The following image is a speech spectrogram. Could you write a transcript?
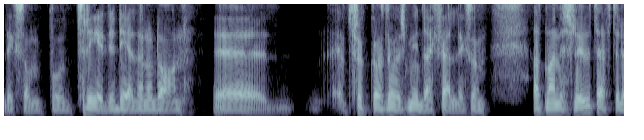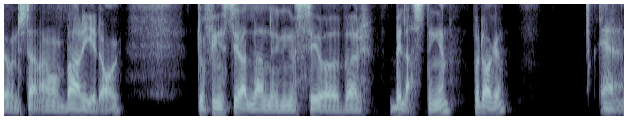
liksom på tredje delen av dagen. Eh, frukost, lunch, middag, kväll. Liksom. Att man är slut efter lunch denna gång varje dag. Då finns det ju all anledning att se över belastningen på dagen. Eh,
